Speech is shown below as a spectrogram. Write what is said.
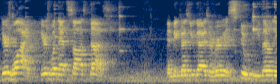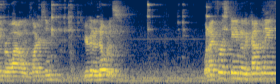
Here's why. Here's what that sauce does. And because you guys are very astute and you've been with me for a while in Clarkston, you're going to notice. When I first came to the company,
